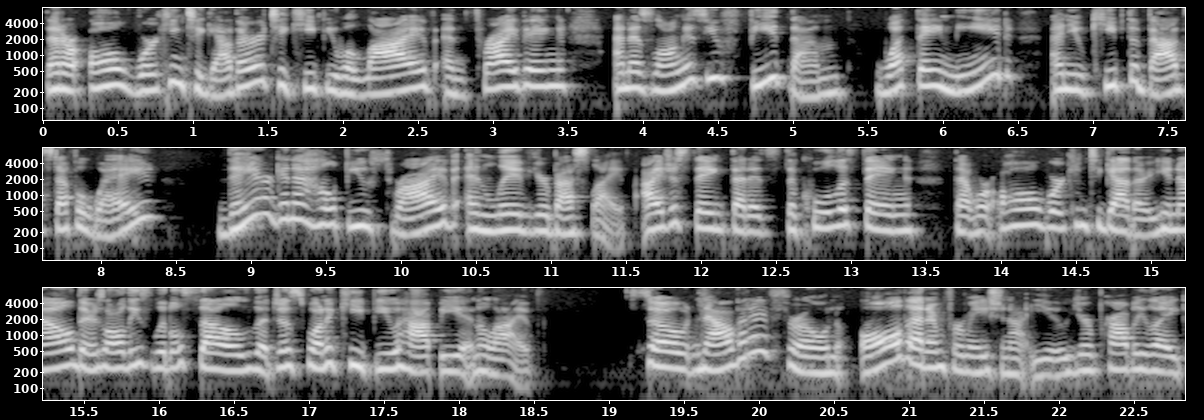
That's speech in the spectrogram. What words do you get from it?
that are all working together to keep you alive and thriving. And as long as you feed them what they need and you keep the bad stuff away, they are going to help you thrive and live your best life. I just think that it's the coolest thing that we're all working together. You know, there's all these little cells that just want to keep you happy and alive. So now that I've thrown all that information at you, you're probably like,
